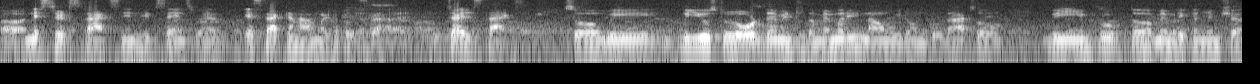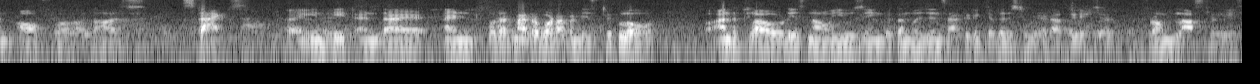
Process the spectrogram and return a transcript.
uh, nested stacks in HitSense where a stack can have multiple sta- child stacks. So we we used to load them into the memory. Now we don't do that. So we improved the memory consumption of uh, large stacks in Heat, and that and for that matter, what happened is TripleO under cloud is now using the convergence architecture, the distributed architecture from last release.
